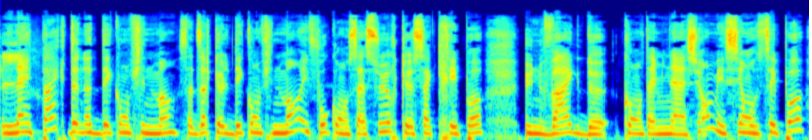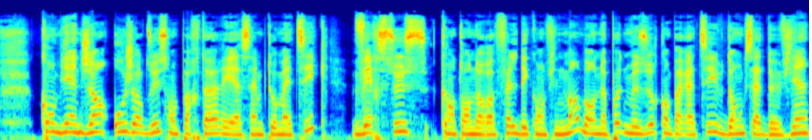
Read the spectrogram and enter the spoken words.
l'impact de notre déconfinement. C'est-à-dire que le déconfinement, il faut qu'on s'assure que ça crée pas une vague de contamination. Mais si on ne sait pas combien de gens aujourd'hui sont porteurs et asymptomatiques versus quand on aura fait le déconfinement, ben on n'a pas de mesure comparative. Donc, ça devient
